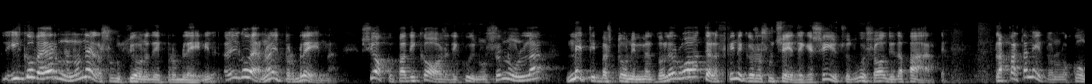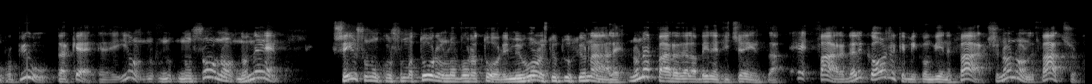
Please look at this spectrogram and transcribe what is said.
il governo non è la soluzione dei problemi, il governo è il problema, si occupa di cose di cui non sa nulla, mette i bastoni in mezzo alle ruote, alla fine cosa succede? Che se io ho due soldi da parte, l'appartamento non lo compro più perché eh, io non sono, non è se io sono un consumatore o un lavoratore, il mio ruolo istituzionale non è fare della beneficenza, è fare delle cose che mi conviene fare, se no non le faccio.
